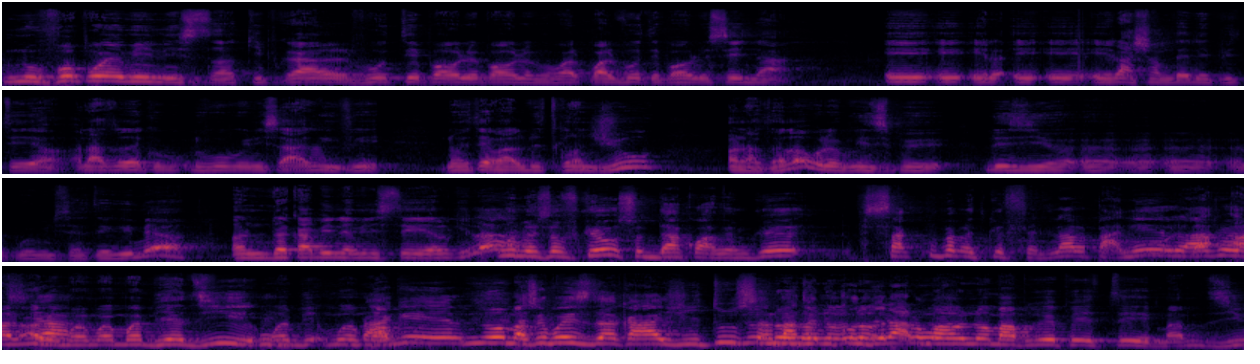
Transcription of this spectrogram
Nouveau Premier ministre hein, qui pourra voter par le Parlement, pour voter par le Sénat et, la Chambre des députés, hein, en attendant que le nouveau ministre arrive dans l'intervalle de 30 jours, en attendant que le président désire un, premier ministre intérimaire, en un cabinet ministériel qu'il a. Oui, mais sauf que vous êtes d'accord avec que ça peut permettre que fait là, le panier, là, je dis. Alors, moi, moi, bien dit. Moi, moi, pas non, parce que le président qui agit tout, ça pas tenu compte de la loi. Non, non, m'a répété, m'a dit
